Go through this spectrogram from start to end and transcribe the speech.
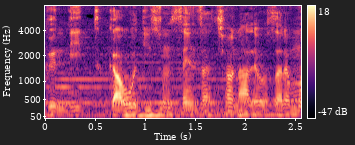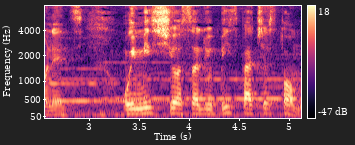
gândit Gaudi. Sunt senzaționale. O să rămâneți uimiți și o să-l iubiți pe acest om.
